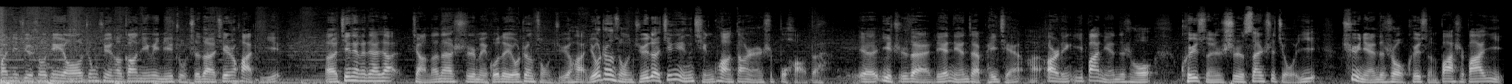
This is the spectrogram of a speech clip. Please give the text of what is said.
欢迎继续收听由中讯和高宁为你主持的今日话题。呃，今天跟大家讲的呢是美国的邮政总局哈，邮政总局的经营情况当然是不好的，呃，一直在连年在赔钱啊。二零一八年的时候亏损是三十九亿，去年的时候亏损八十八亿，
